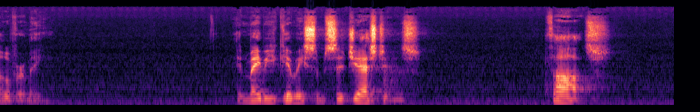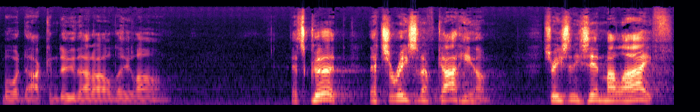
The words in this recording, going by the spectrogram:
over me. And maybe you give me some suggestions, thoughts. Boy, Doc can do that all day long. That's good. That's the reason I've got him. It's the reason he's in my life.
